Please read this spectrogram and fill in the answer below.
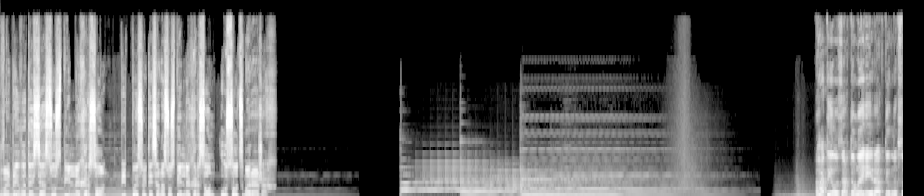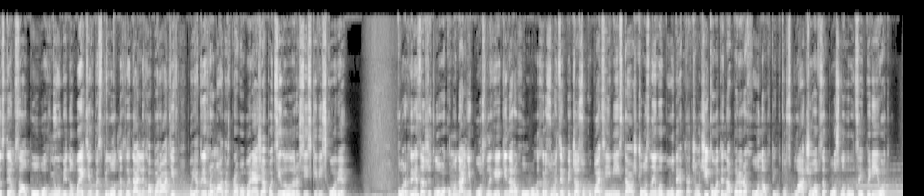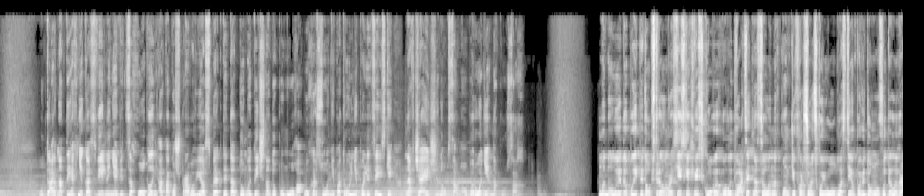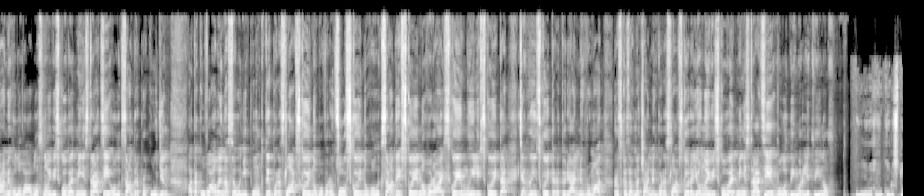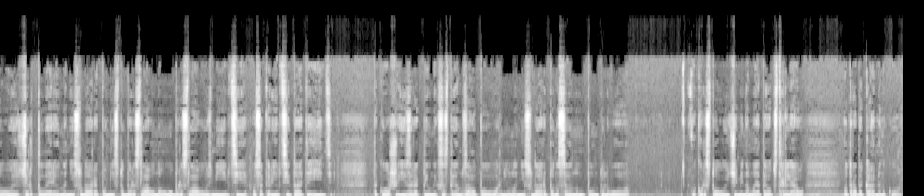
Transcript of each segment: Ви дивитеся Суспільне Херсон. Підписуйтеся на Суспільне Херсон у соцмережах. Гатили з артилерії, реактивних систем залпового вогню, мінометів, безпілотних летальних апаратів, по яких громадах правобережжя поцілили російські військові. Борги за житлово-комунальні послуги, які нараховували херсонцям під час окупації міста. Що з ними буде? Та чи очікувати на перерахунок тим, хто сплачував за послуги у цей період? Ударна техніка, звільнення від захоплень, а також правові аспекти та домедична допомога у Херсоні. Патрульні поліцейські навчають жінок самообороні на курсах. Минулої доби під обстрілом російських військових були 20 населених пунктів Херсонської області. Повідомив у телеграмі голова обласної військової адміністрації Олександр Прокудін. Атакували населені пункти Береславської, Нововоронцовської, Новоолександрівської, Новорайської, Милівської та Тягинської територіальних громад, розказав начальник Береславської районної військової адміністрації Володимир Літвінов. Ворог, використовуючи артилерію, наніс удари по місту Береславу, Новому Береславу, Зміївці, Осакарівці та Тягінці. Також із реактивних систем залпового вогню наніс удари по населеному пункту Львова. Використовуючи міномети, обстріляв Отрадокам'янку.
